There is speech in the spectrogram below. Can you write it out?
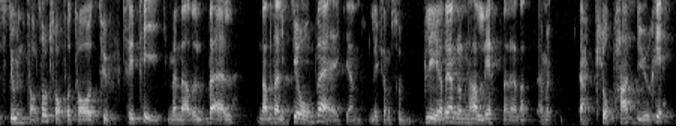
stundtals också har fått ta tuff kritik men när det väl, när det väl går vägen liksom, så blir det ändå den här lättnaden att ja, Klopp hade ju rätt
